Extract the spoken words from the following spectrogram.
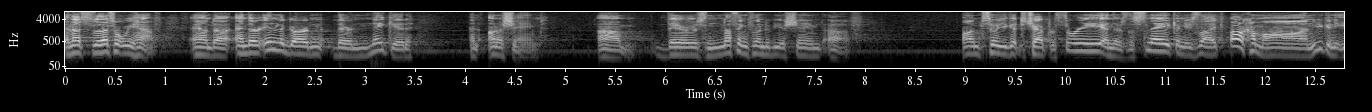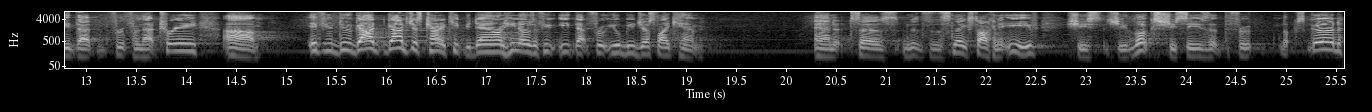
and that's, so that's what we have. And, uh, and they're in the garden, they're naked and unashamed. Um, there's nothing for them to be ashamed of until you get to chapter three, and there's the snake, and he's like, "Oh, come on, you can eat that fruit from that tree." Uh, if you do, God, God just kind of keep you down. He knows if you eat that fruit, you'll be just like Him. And it says the snake's talking to Eve. She she looks, she sees that the fruit looks good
